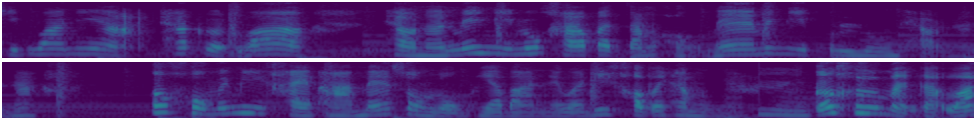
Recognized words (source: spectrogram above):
คิดว่าเนี่ยถ้าเกิดว่าแถวนั้นไม่มีลูกค้าประจำของแม่ไม่มีคุณลุงแถวนั้นนะ ก็คงไม่มีใครพาแม่ส่งโรงพยาบาลในวันที่เขาไปทำงานก็คือเหมือนกับว่า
